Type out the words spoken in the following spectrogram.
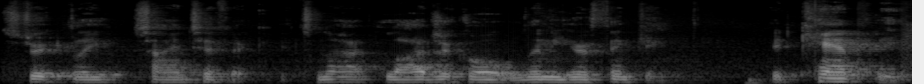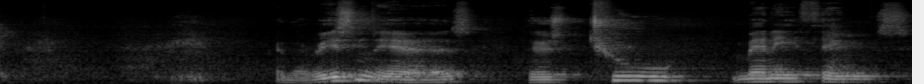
strictly scientific. It's not logical, linear thinking. It can't be. And the reason is there's too many things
